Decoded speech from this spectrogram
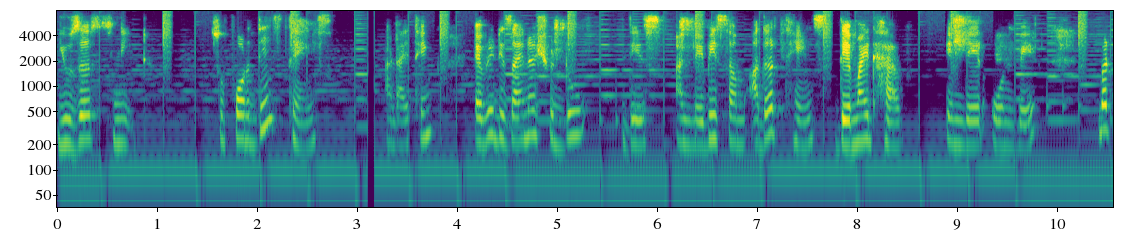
users need. So for these things and i think every designer should do this and maybe some other things they might have in their own way. But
